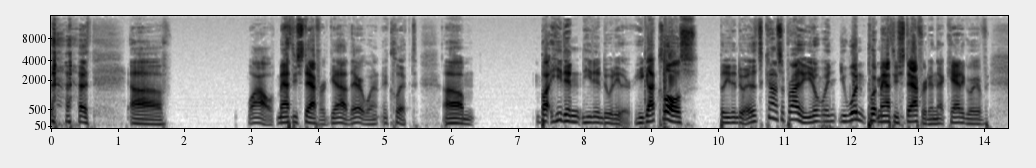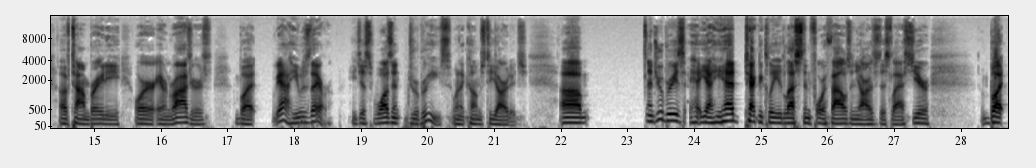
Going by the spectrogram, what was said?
uh, Wow, Matthew Stafford. Yeah, there it went. It clicked. Um, but he didn't. He didn't do it either. He got close, but he didn't do it. It's kind of surprising. You don't. You wouldn't put Matthew Stafford in that category of of Tom Brady or Aaron Rodgers, but yeah, he was there. He just wasn't Drew Brees when it comes to yardage. Um, and Drew Brees, yeah, he had technically less than four thousand yards this last year, but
